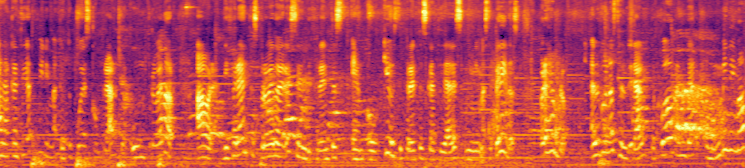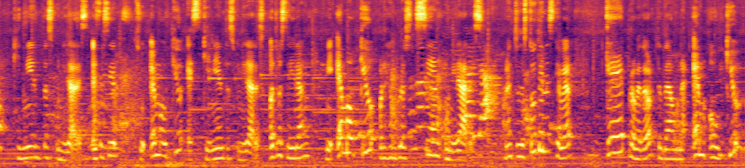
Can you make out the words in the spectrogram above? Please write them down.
a la cantidad mínima que tú puedes comprar de un proveedor. Ahora, diferentes proveedores tienen diferentes MOQs, diferentes cantidades mínimas de pedidos. Por ejemplo, algunos tendrán que puedo vender como mínimo 500 unidades, es decir, su MOQ es 500 unidades. Otros te dirán, mi MOQ, por ejemplo, es 100 unidades. Entonces tú tienes que ver qué proveedor te da una MOQ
